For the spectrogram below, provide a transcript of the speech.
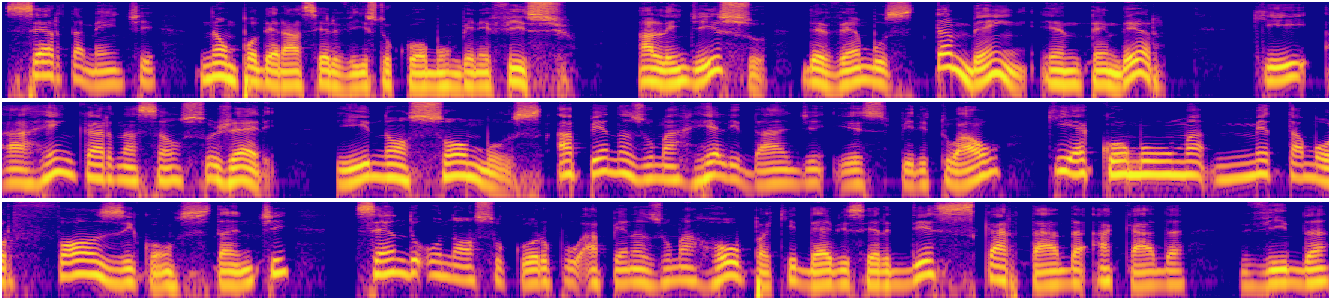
certamente não poderá ser visto como um benefício. Além disso, devemos também entender que a reencarnação sugere que nós somos apenas uma realidade espiritual que é como uma metamorfose constante, sendo o nosso corpo apenas uma roupa que deve ser descartada a cada vida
